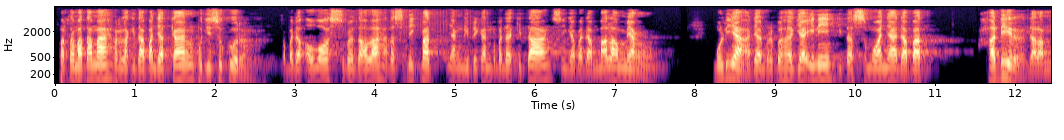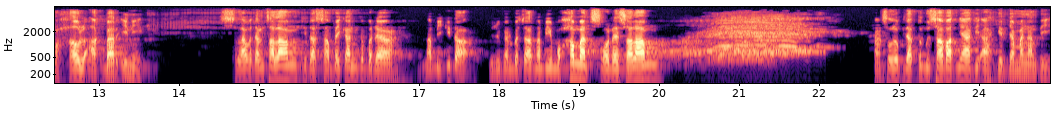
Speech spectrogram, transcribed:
Pertama-tama marilah kita panjatkan puji syukur kepada Allah taala atas nikmat yang diberikan kepada kita sehingga pada malam yang mulia dan berbahagia ini kita semuanya dapat hadir dalam haul akbar ini. Selawat dan salam kita sampaikan kepada Nabi kita, junjungan besar Nabi Muhammad SAW yang selalu kita tunggu sahabatnya di akhir zaman nanti.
